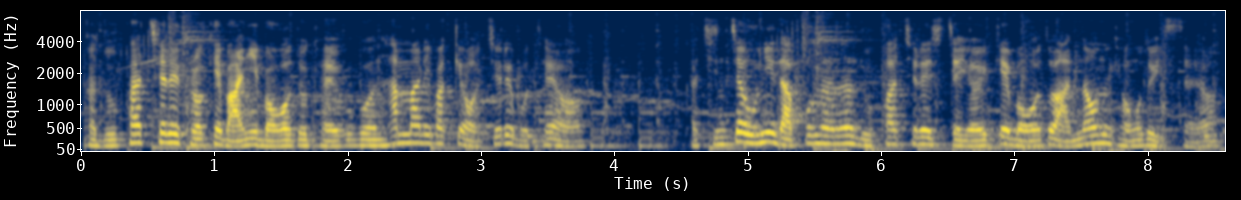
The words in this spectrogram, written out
그러니까 누파츠를 그렇게 많이 먹어도 결국은 한 마리밖에 얻지를 못해요. 그러니까 진짜 운이 나쁘면은 누파츠를 진짜 10개 먹어도 안 나오는 경우도 있어요.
